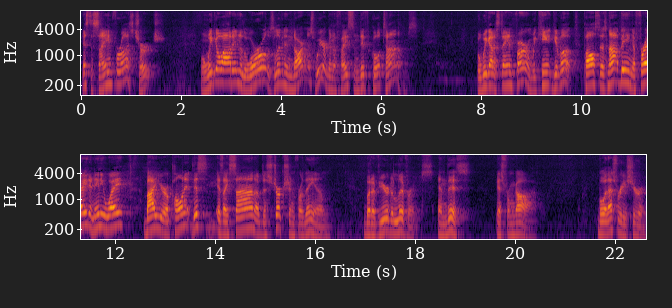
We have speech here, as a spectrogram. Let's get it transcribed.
It's the same for us, church. When we go out into the world that's living in darkness, we are going to face some difficult times. But we got to stand firm. We can't give up. Paul says, not being afraid in any way by your opponent, this is a sign of destruction for them, but of your deliverance. And this is from God. Boy, that's reassuring.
